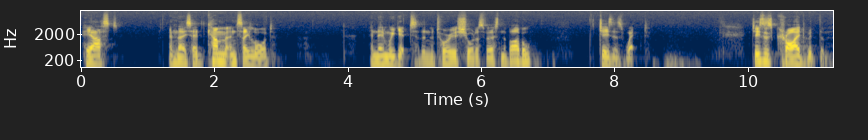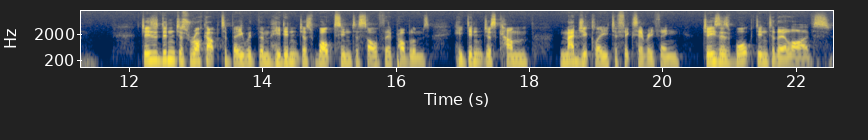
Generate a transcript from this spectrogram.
He asked, and they said, Come and see Lord. And then we get to the notorious shortest verse in the Bible Jesus wept. Jesus cried with them. Jesus didn't just rock up to be with them, he didn't just waltz in to solve their problems, he didn't just come magically to fix everything. Jesus walked into their lives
